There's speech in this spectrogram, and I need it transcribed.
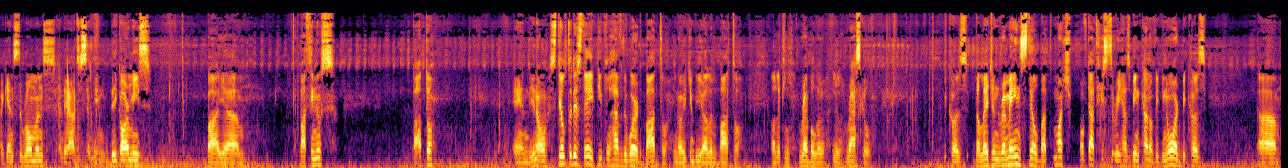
against the Romans, and they had to send in big armies by um, Bathinus, Bato. And you know, still to this day, people have the word Bato. You know, you can be a little Bato, a little rebel, a little rascal. Because the legend remains still, but much of that history has been kind of ignored because um,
